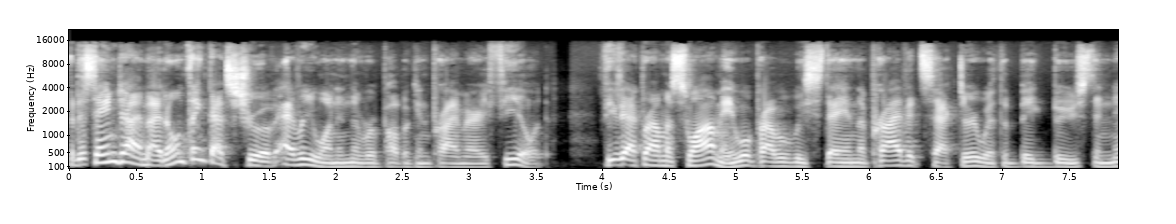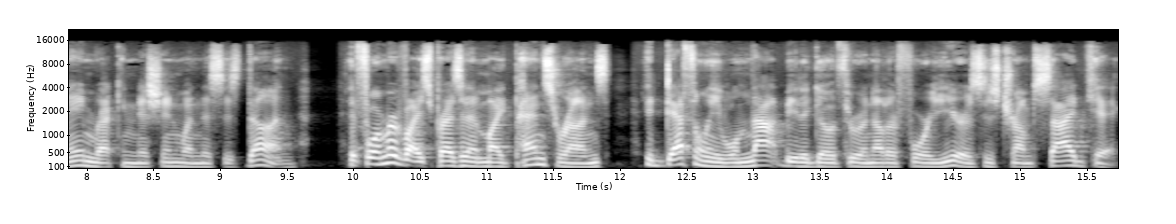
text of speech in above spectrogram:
At the same time, I don't think that's true of everyone in the Republican primary field. Vivek Ramaswamy will probably stay in the private sector with a big boost in name recognition when this is done. If former Vice President Mike Pence runs, it definitely will not be to go through another four years as Trump's sidekick.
